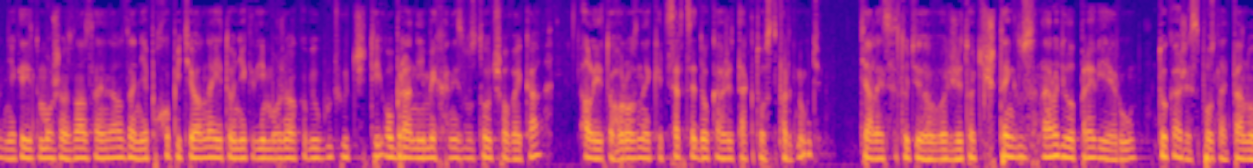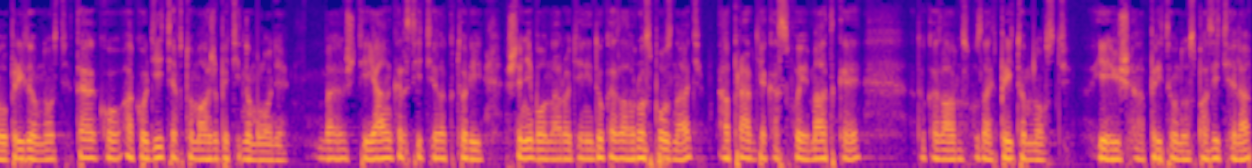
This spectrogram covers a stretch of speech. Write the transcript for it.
niekedy to možno naozaj, naozaj nepochopiteľné, je to niekedy možno akoby určitý obranný mechanizmus toho človeka, ale je to hrozné, keď srdce dokáže takto stvrdnúť. Ďalej sa to tiež hovorí, že totiž ten, kto sa narodil pre vieru, dokáže spoznať pánovú prítomnosť, tak ako, ako dieťa v tom alžbetinom lode. Ešte Ján Krstiteľ, ktorý ešte nebol narodený, dokázal rozpoznať a práve svojej matke dokázal rozpoznať prítomnosť Ježiša, prítomnosť Spasiteľa,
